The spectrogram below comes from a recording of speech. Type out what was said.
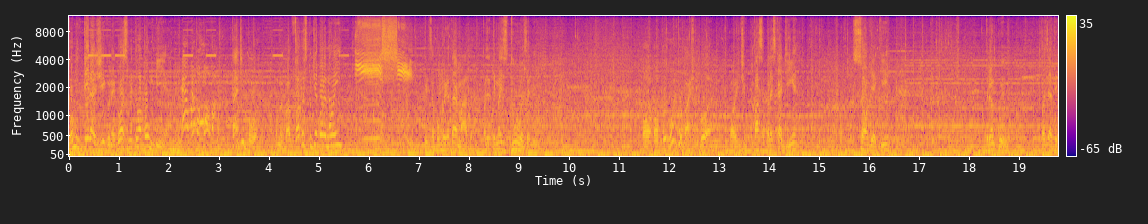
Vamos interagir com o negócio e meter uma bombinha. É uma bomba. Tá de boa. Fala pra explodir agora não, hein. Ixi. Beleza, a bomba já tá armada. Rapaziada, tem mais duas ali. Ó, ó, por- vamos por baixo, de boa? Ó, a gente passa pela escadinha. Sobe aqui. Tranquilo. Rapaziada, tem,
